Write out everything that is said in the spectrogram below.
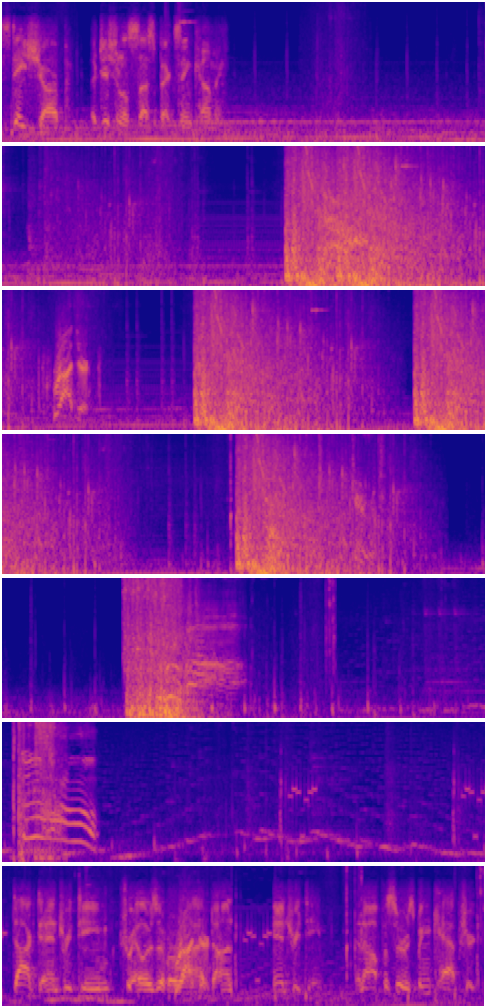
Stay sharp. Additional suspects incoming. Roger. TOC to entry team, trailers have Roger. arrived on entry team. An officer has been captured.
